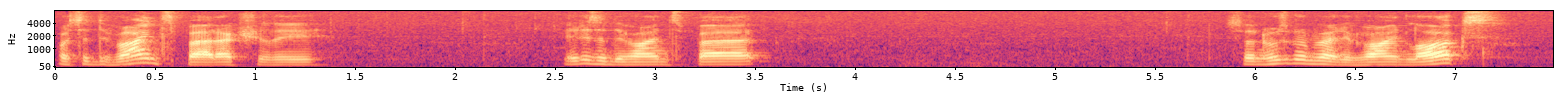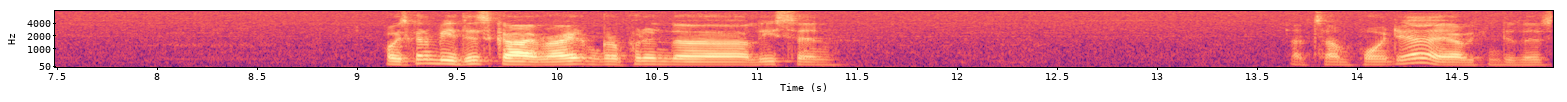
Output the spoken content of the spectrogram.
What's a divine spat, actually? It is a divine spat. So who's going to be my divine Lux? Oh, it's going to be this guy, right? I'm going to put in the Lee Sin. At some point. Yeah, yeah, we can do this.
